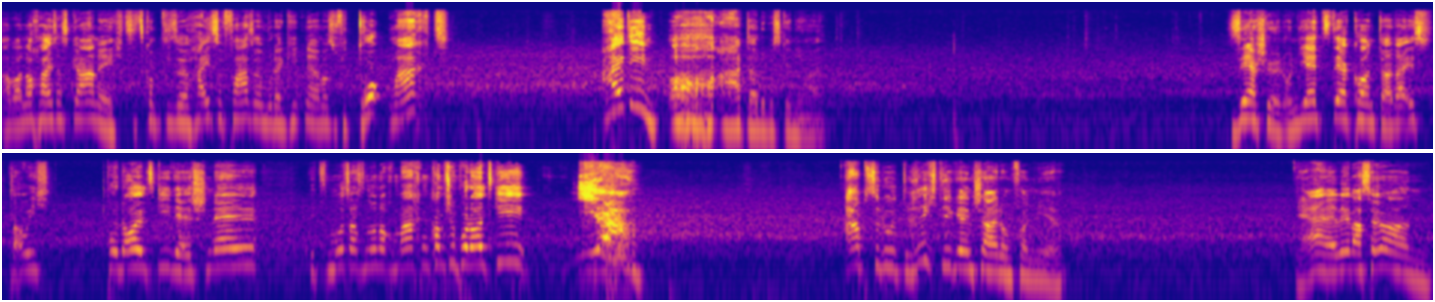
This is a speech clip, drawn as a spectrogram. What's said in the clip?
Aber noch heißt das gar nichts. Jetzt kommt diese heiße Phase, wo der Gegner immer so viel Druck macht. Halt ihn! Oh, Adler, du bist genial. Sehr schön. Und jetzt der Konter. Da ist, glaube ich, Podolski. Der ist schnell. Jetzt muss er es nur noch machen. Komm schon, Podolski. Ja! Absolut richtige Entscheidung von mir. Ja, er will was hören.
